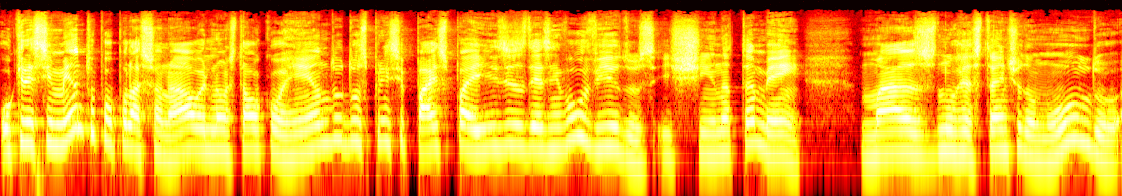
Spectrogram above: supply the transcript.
o crescimento populacional ele não está ocorrendo dos principais países desenvolvidos e China também mas no restante do mundo,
